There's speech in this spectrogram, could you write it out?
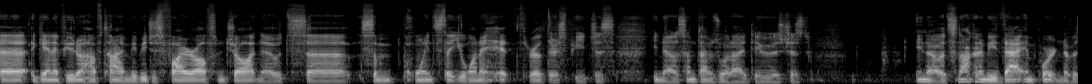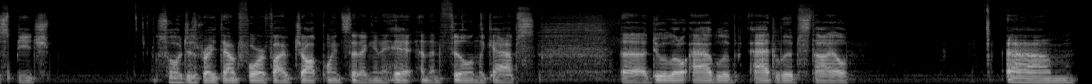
uh, again, if you don't have time, maybe just fire off some jot notes, uh, some points that you want to hit throughout their speeches. You know, sometimes what I do is just, you know, it's not going to be that important of a speech. So I'll just write down four or five jot points that I'm going to hit and then fill in the gaps. Uh, do a little ad lib, ad lib style. Um,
